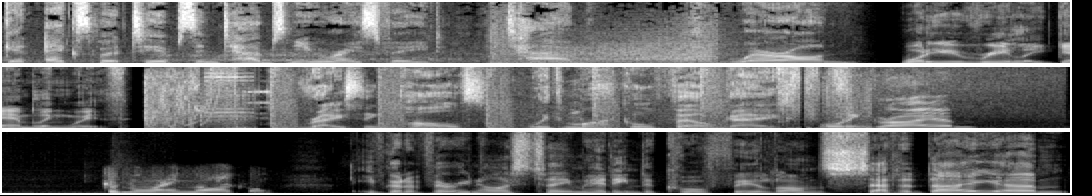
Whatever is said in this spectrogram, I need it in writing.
Get expert tips in Tab's new race feed. Tab. We're on. What are you really gambling with? Racing Pulse with Michael Felgate. Morning, Grahame. Good morning, Michael. You've got a very nice team heading to Caulfield on Saturday. Um,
